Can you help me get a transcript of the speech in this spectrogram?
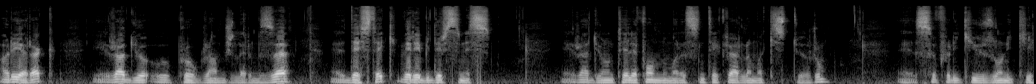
arayarak e, radyo programcılarımıza destek verebilirsiniz. Radyonun telefon numarasını tekrarlamak istiyorum. 0212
